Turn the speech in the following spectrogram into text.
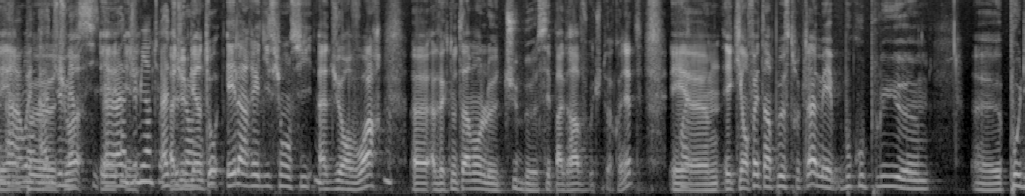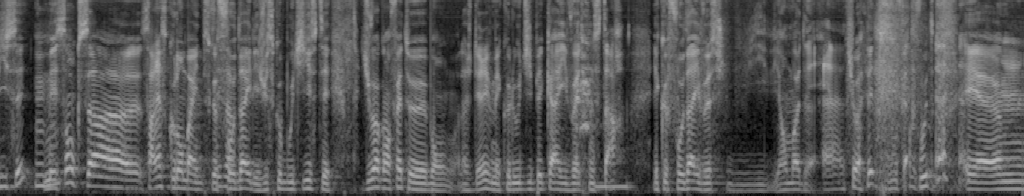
Et Ah un ouais, peu, adieu, tu merci. et- Euh, et- Adieu bientôt. Adieu Adieu bientôt. Et la réédition aussi, Mm. Adieu au revoir, euh, avec notamment le tube euh, C'est pas grave que tu dois connaître. Et, Ouais. euh, et qui est en fait un peu ce truc-là, mais beaucoup plus euh, polissé, Mhm. mais sans que ça, ça reste Columbine. Parce que ça. Foda, il est jusqu'au boutiste. Et tu vois qu'en fait, euh, bon, là je dérive, mais que Luigi PK, il veut être une star. Et que Foda, il veut. Il est en mode. euh, tu vois, tu vous faire foutre. Et, euh,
